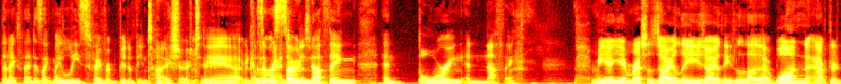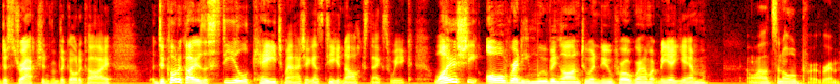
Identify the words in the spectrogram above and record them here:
the next bit is like my least favorite bit of the entire show too. Yeah, because it was so this one. nothing and boring and nothing. Mia Yim wrestles Xia Li. Xia Li won after distraction from Dakota Kai. Dakota Kai is a steel cage match against Tegan Nox next week. Why is she already moving on to a new program with Mia Yim? Well, it's an old program.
